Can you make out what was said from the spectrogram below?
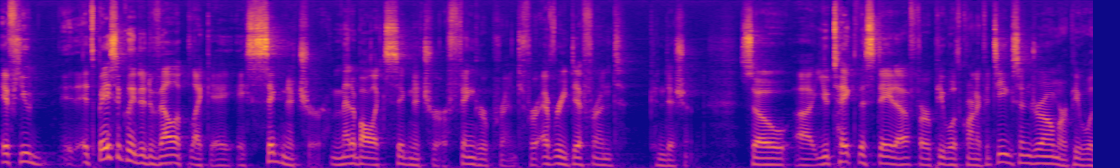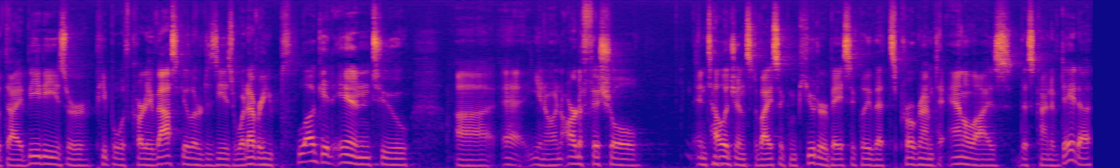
if you, it's basically to develop like a, a signature, a metabolic signature or fingerprint for every different condition. So uh, you take this data for people with chronic fatigue syndrome or people with diabetes or people with cardiovascular disease or whatever, you plug it into uh, a, you know, an artificial intelligence device, a computer basically that's programmed to analyze this kind of data,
